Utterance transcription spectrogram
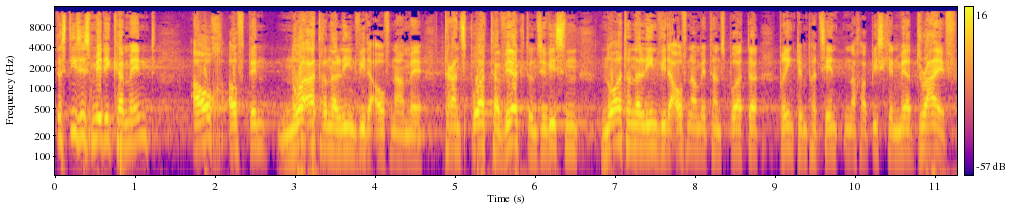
dass dieses Medikament auch auf den Noradrenalin-Wiederaufnahmetransporter wirkt. Und Sie wissen, Noradrenalin-Wiederaufnahmetransporter bringt dem Patienten noch ein bisschen mehr Drive.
